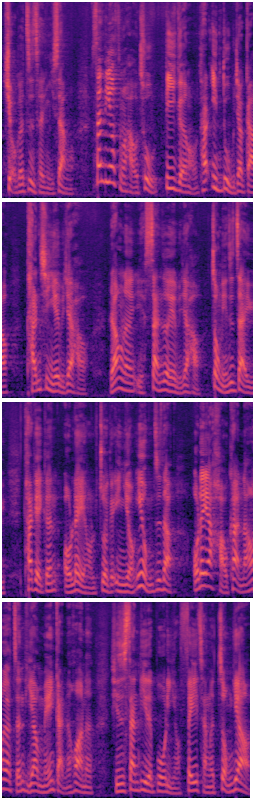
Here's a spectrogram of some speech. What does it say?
九个制程以上哦。三 D 有什么好处？第一个哦，它硬度比较高，弹性也比较好，然后呢也散热也比较好。重点是在于它可以跟 OLED 哦做一个应用，因为我们知道。OLED 要好看，然后要整体要美感的话呢，其实三 D 的玻璃哦非常的重要。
